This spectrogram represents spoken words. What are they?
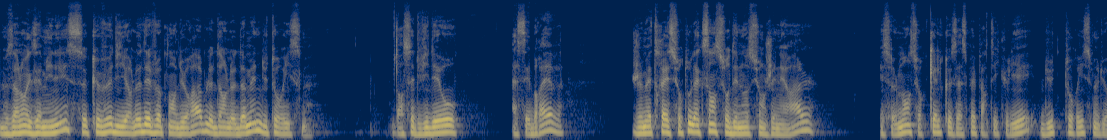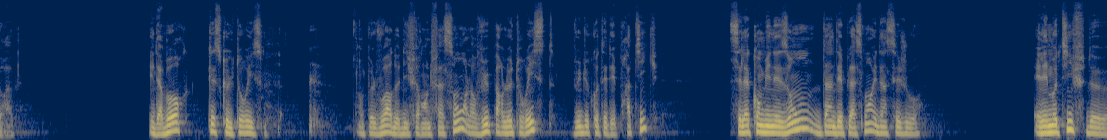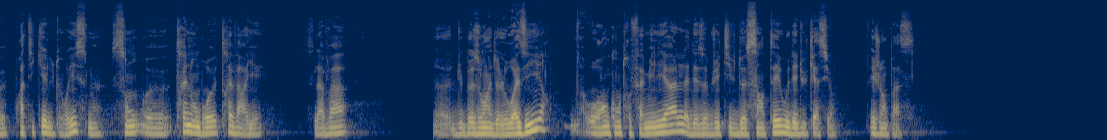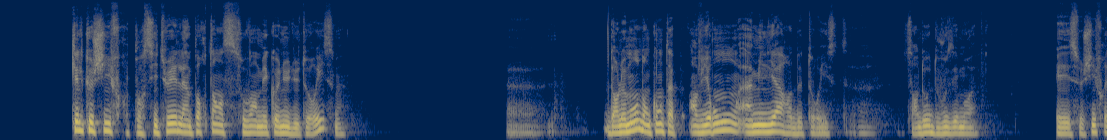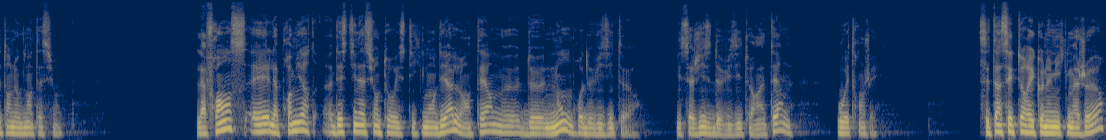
Nous allons examiner ce que veut dire le développement durable dans le domaine du tourisme. Dans cette vidéo assez brève, je mettrai surtout l'accent sur des notions générales et seulement sur quelques aspects particuliers du tourisme durable. Et d'abord, qu'est-ce que le tourisme? On peut le voir de différentes façons. Alors vu par le touriste, vu du côté des pratiques, c'est la combinaison d'un déplacement et d'un séjour. Et les motifs de pratiquer le tourisme sont euh, très nombreux, très variés. Cela va euh, du besoin de loisirs aux rencontres familiales, des objectifs de santé ou d'éducation, et j'en passe. Quelques chiffres pour situer l'importance souvent méconnue du tourisme. Euh, dans le monde, on compte environ un milliard de touristes, sans doute vous et moi. Et ce chiffre est en augmentation. La France est la première destination touristique mondiale en termes de nombre de visiteurs, qu'il s'agisse de visiteurs internes ou étrangers. C'est un secteur économique majeur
